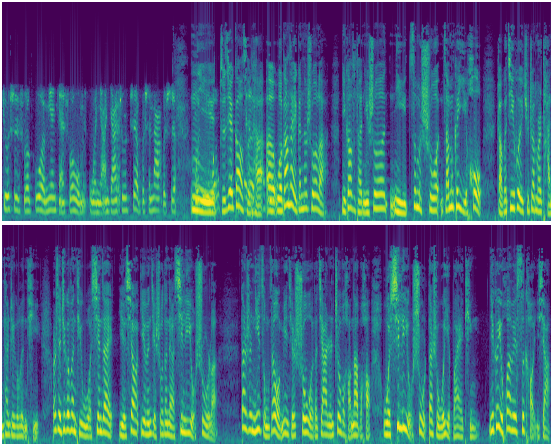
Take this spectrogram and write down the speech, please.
就是说，给我面前说我们我娘家就是这不是那不是。你直接告诉他，呃，我刚才也跟他说了，你告诉他，你说你这么说，咱们可以以后找个机会去专门谈谈这个问题。而且这个问题，我现在也像叶文姐说的那样，心里有数了。但是你总在我面前说我的家人这不好那不好，我心里有数，但是我也不爱听。你可以换位思考一下。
